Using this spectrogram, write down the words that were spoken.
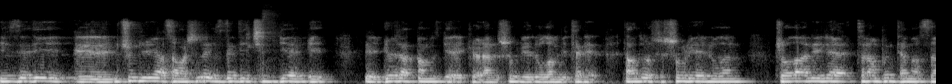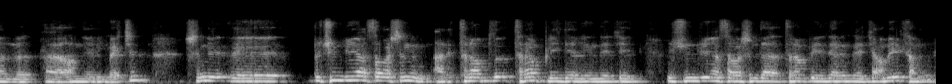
izlediği e, Üçüncü Dünya Savaşı'nda izlediği çizgiye bir göz atmamız gerekiyor. Hani Suriye'de olan biteni, daha doğrusu Suriye'li olan Jolani ile Trump'ın temaslarını e, anlayabilmek için. Şimdi e, Üçüncü Dünya Savaşı'nın hani Trump'lı Trump liderliğindeki Üçüncü Dünya Savaşı'nda Trump liderliğindeki Amerika'nın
